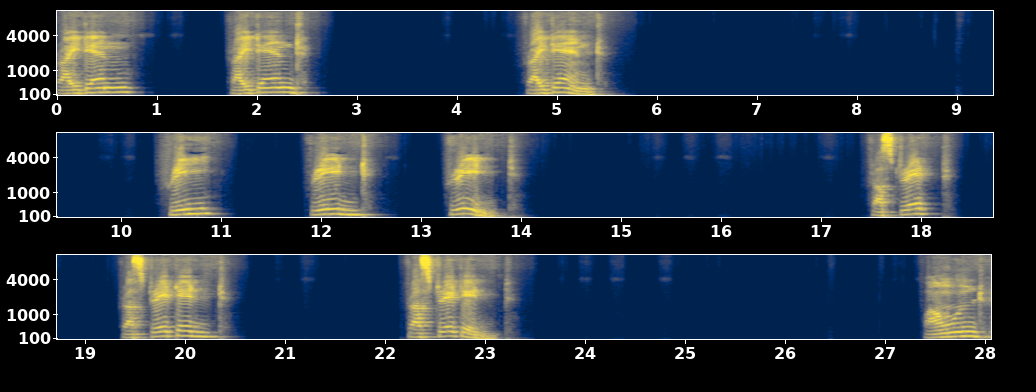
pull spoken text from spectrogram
Frighten, frightened, frightened. Free, freed, freed. Frustrate, frustrated, frustrated. Frustrated found,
